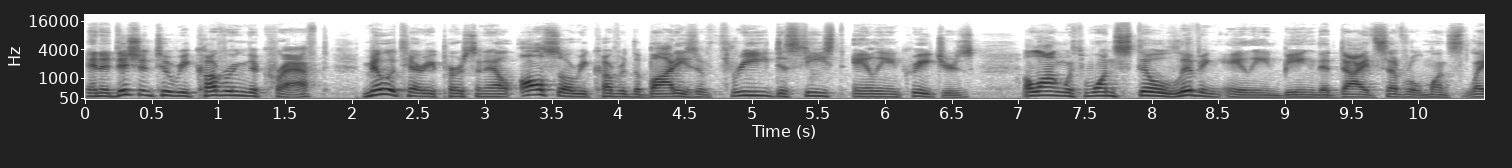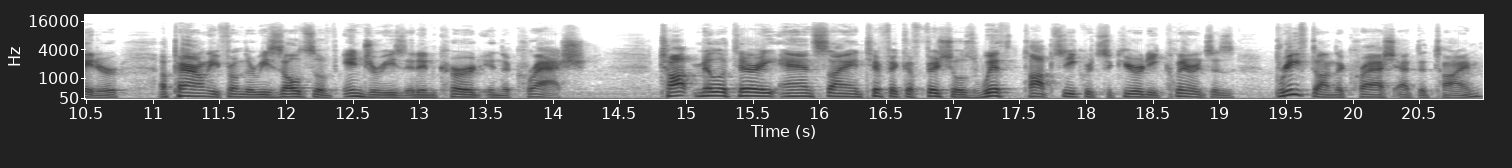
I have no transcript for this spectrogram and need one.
In addition to recovering the craft, military personnel also recovered the bodies of three deceased alien creatures, along with one still living alien being that died several months later, apparently from the results of injuries it incurred in the crash. Top military and scientific officials with top secret security clearances briefed on the crash at the time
